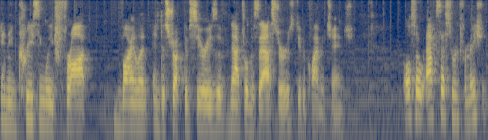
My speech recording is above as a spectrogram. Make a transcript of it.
an increasingly fraught, violent, and destructive series of natural disasters due to climate change. Also, access to information.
